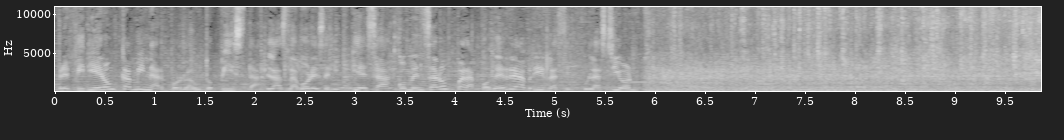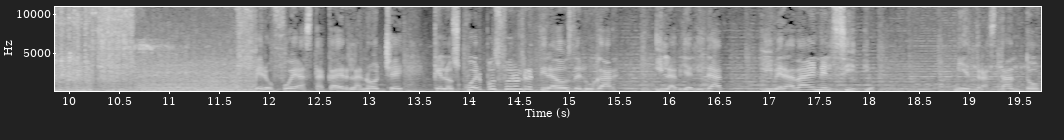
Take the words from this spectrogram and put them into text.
prefirieron caminar por la autopista. Las labores de limpieza comenzaron para poder reabrir la circulación. Pero fue hasta caer la noche que los cuerpos fueron retirados del lugar y la vialidad liberada en el sitio. Mientras tanto,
